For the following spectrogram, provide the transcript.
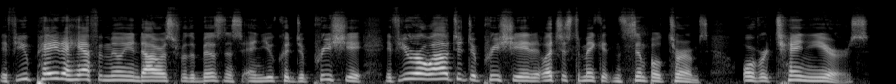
if you paid a half a million dollars for the business and you could depreciate, if you're allowed to depreciate it, let's just to make it in simple terms, over ten years.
